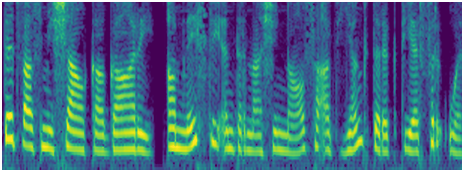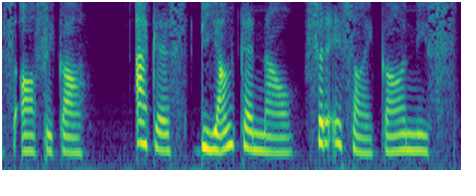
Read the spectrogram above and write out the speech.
Dit was Michelle Kagari, Amnesty Internasionaal se adjunkdirekteur vir Oos-Afrika. Ek is Dianke Nel vir SAK nuus.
